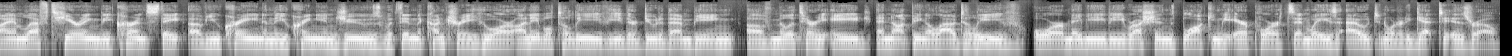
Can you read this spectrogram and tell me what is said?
I am left hearing the current state of Ukraine and the Ukrainian Jews within the country who are unable to leave, either due to them being of military age and not being allowed to leave, or maybe the Russians blocking the airports and ways out in order to get to Israel.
